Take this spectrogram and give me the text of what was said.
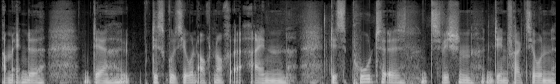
am Ende der Diskussion auch noch einen Disput äh, zwischen den Fraktionen,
